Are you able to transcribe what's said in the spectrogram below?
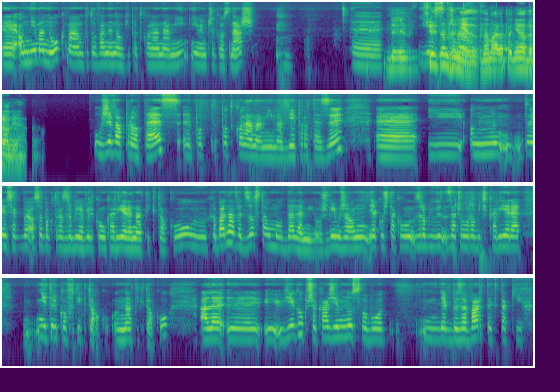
E, on nie ma nóg, ma amputowane nogi pod kolanami, nie wiem czy go znasz. Przyznam, że nie znam, ale pewnie nadrobię używa protez, y, pod, pod kolanami ma dwie protezy e, i on, to jest jakby osoba, która zrobiła wielką karierę na TikToku, chyba nawet został modelem już, wiem, że on jakoś taką zrobił, zaczął robić karierę nie tylko w TikToku, na TikToku, ale y, w jego przekazie mnóstwo było mm, jakby zawartych takich,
